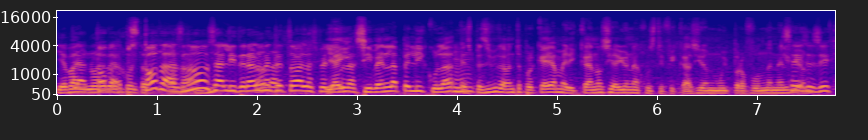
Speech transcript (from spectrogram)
llevan Ya nueve todas, pues todas, Ajá. ¿no? O sea, literalmente Todas. todas las Y ahí, películas. si ven la película, específicamente porque hay americanos y hay una justificación muy profunda en el Sí, guion. sí, sí.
